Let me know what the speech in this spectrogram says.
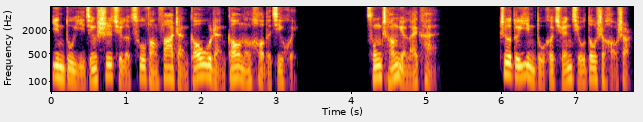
印度已经失去了粗放发展高污染高能耗的机会。从长远来看，这对印度和全球都是好事儿，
